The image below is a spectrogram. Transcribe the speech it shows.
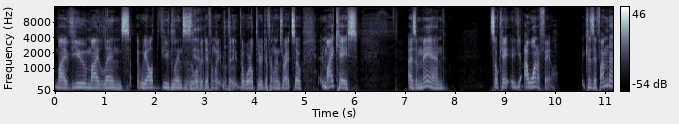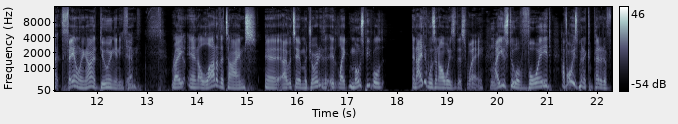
my view, my lens. We all viewed lenses a little bit differently. The, Mhm. the world through a different lens, right? So, in my case, as a man, it's okay. I want to fail because if I'm not failing, I'm not doing anything, right? Yep. And a lot of the times, uh, I would say a majority, of it, like most people. And I did wasn't always this way. I used to avoid. I've always been a competitive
